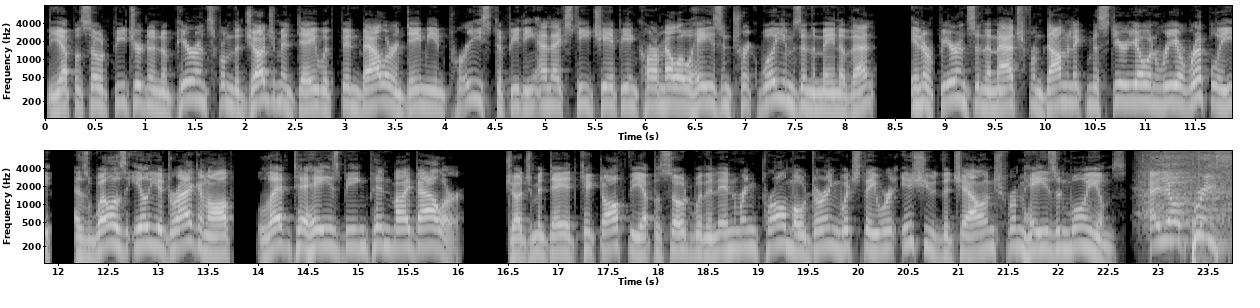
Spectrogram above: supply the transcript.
The episode featured an appearance from the Judgment Day with Finn Balor and Damian Priest defeating NXT champion Carmelo Hayes and Trick Williams in the main event, interference in the match from Dominic Mysterio and Rhea Ripley, as well as Ilya Dragunov, led to Hayes being pinned by Balor. Judgment Day had kicked off the episode with an in ring promo during which they were issued the challenge from Hayes and Williams. Hey, yo, Priest,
